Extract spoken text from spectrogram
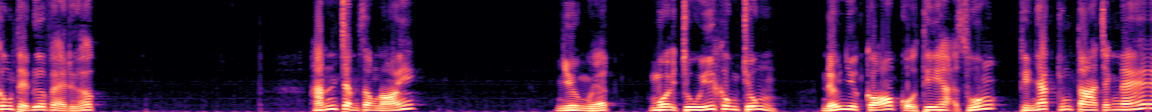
không thể đưa về được hắn trầm giọng nói như Nguyệt, muội chú ý không chung, nếu như có cổ thi hạ xuống thì nhắc chúng ta tránh né.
